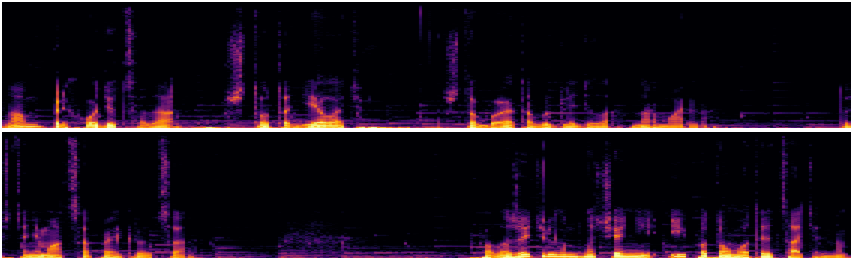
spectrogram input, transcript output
нам приходится, да, что-то делать, чтобы это выглядело нормально. То есть анимация проигрывается в положительном значении и потом в отрицательном.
